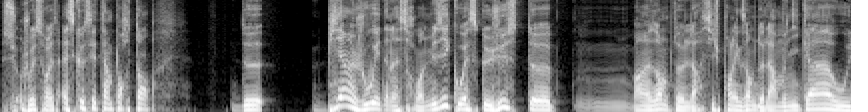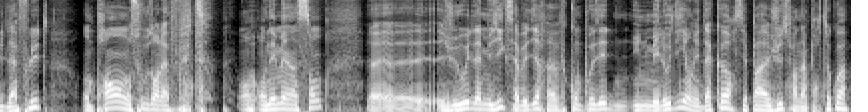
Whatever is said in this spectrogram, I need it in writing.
jouer sur est-ce que c'est important de bien jouer d'un instrument de musique ou est-ce que juste, par exemple, si je prends l'exemple de l'harmonica ou de la flûte, on prend, on souffle dans la flûte, on, émet un son. jouer de la musique, ça veut dire composer une mélodie, on est d'accord, c'est pas juste faire n'importe quoi.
